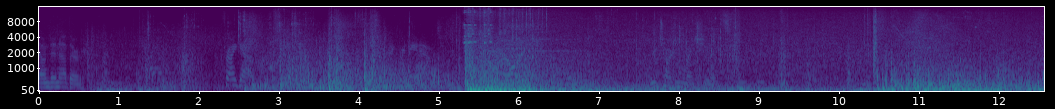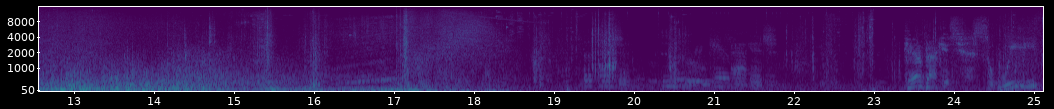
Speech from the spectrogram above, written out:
Reloading. Frag out. Thermite grenade out. Recharging my shields. Attention. Delivering care package. Care package. Sweet.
